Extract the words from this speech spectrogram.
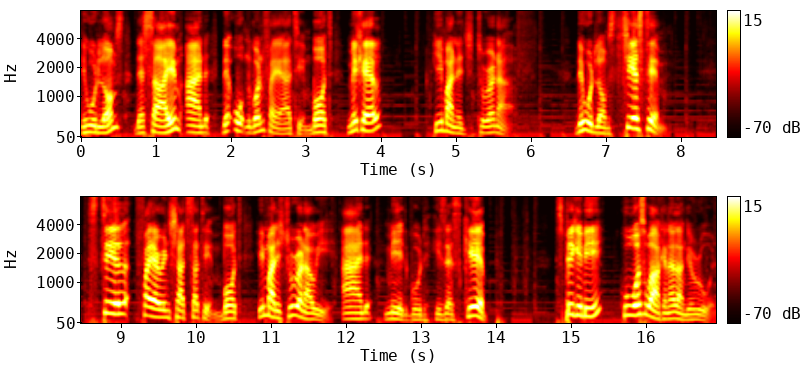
The hoodlums, they saw him and they opened gunfire at him. But Mickel, he managed to run off. The hoodlums chased him, still firing shots at him, but he managed to run away and made good his escape. Spiggy B, who was walking along the road,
